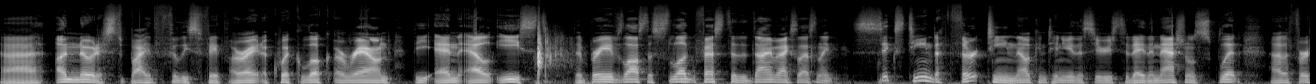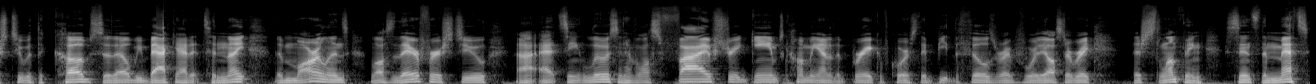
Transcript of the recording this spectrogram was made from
uh, unnoticed by the Phillies faithful. All right, a quick look around the NL East. The Braves lost a slugfest to the Diamondbacks last night, 16 to 13. They'll continue the series today. The Nationals split uh, the first two with the Cubs, so they'll be back at it tonight. The Marlins lost their first two uh, at St. Louis and have lost five straight games coming out of the break. Of course, they beat the Phils right before the All Star break. They're slumping since the Mets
